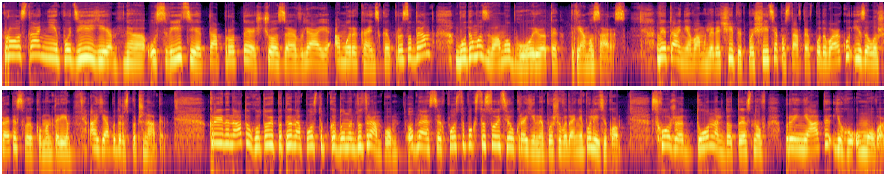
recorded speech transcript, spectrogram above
Про останні події е, у світі та про те, що заявляє американський президент, будемо з вами обговорювати прямо зараз. Вітання вам, глядачі. Підпишіться, поставте вподобайку і залишайте свої коментарі. А я буду розпочинати. Країни НАТО готові піти на поступки Дональду Трампу. Одна із цих поступок стосується України. Пише видання Політіко. Схоже, Дональд дотиснув прийняти його умови.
